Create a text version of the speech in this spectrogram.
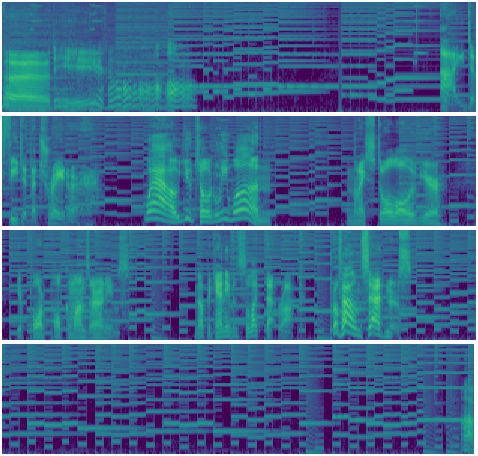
birdie. I defeated the traitor. Wow, you totally won. And then I stole all of your your poor Pokemon's earnings. Nope, we can't even select that rock. Profound sadness. Oh.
